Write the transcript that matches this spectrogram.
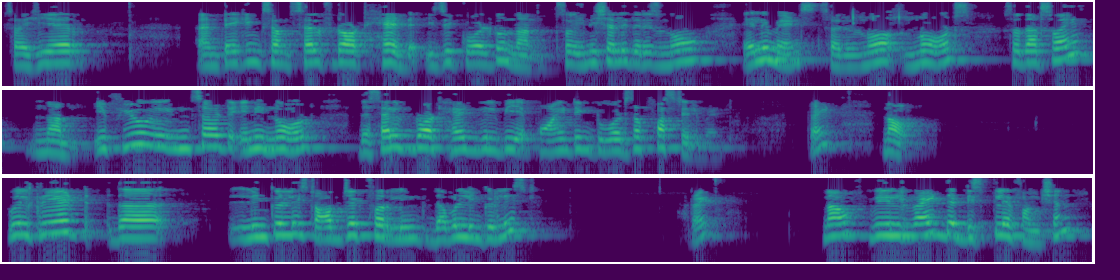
so here I'm taking some self dot head is equal to none. So initially there is no elements so no nodes. So that's why none. If you insert any node the self dot head will be pointing towards the first element. Right? Now we'll create the linked list object for link double linked list. Right? Now we'll write the display function.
